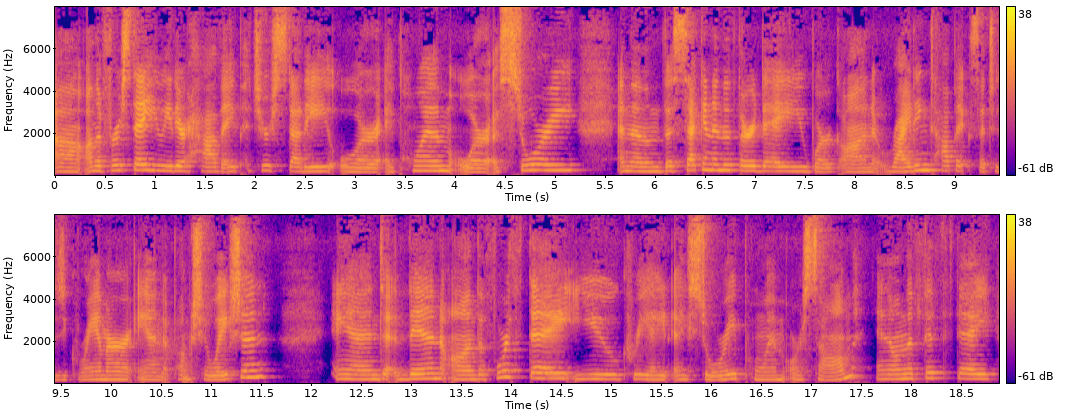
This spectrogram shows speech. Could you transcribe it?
Uh, on the first day, you either have a picture study or a poem or a story. And then the second and the third day, you work on writing topics such as grammar and punctuation. And then on the fourth day, you create a story, poem, or psalm. And on the fifth day,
